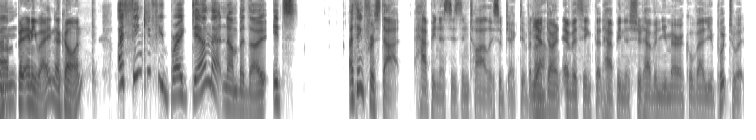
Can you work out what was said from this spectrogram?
Um, but anyway, no, go on. I think if you break down that number, though, it's, I think for a start, happiness is entirely subjective. And I don't ever think that happiness should have a numerical value put to it.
